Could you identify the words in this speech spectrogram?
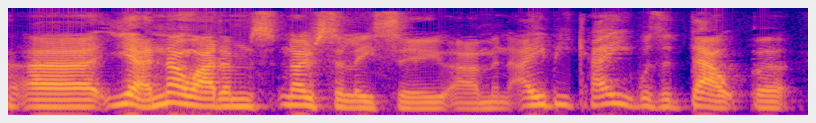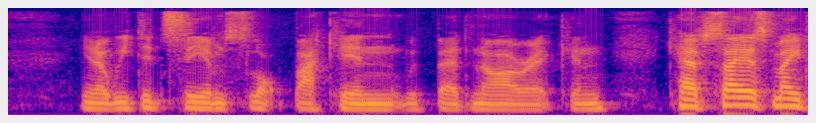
Uh, yeah, no Adams, no Salisu, um, and ABK was a doubt, but you know we did see him slot back in with Bednarek. And Kev Sellés made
